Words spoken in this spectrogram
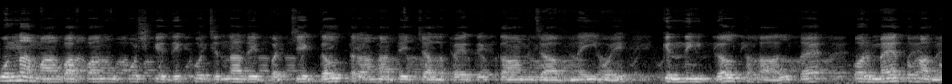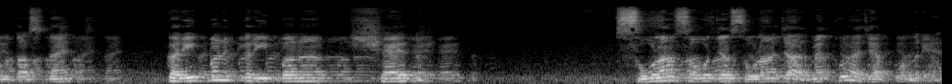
ਉਹਨਾਂ ਮਾਪਿਆਂ ਨੂੰ ਪੁੱਛ ਕੇ ਦੇਖੋ, ਜਿਨ੍ਹਾਂ ਦੇ ਬੱਚੇ ਗਲਤ ਰਾਹਾਂ ਤੇ ਚੱਲ ਪਏ ਤੇ ਕਾਮਯਾਬ ਨਹੀਂ ਹੋਏ। ਕਿੰਨੀ ਗਲਤ ਹਾਲਤ ਹੈ। ਔਰ ਮੈਂ ਤੁਹਾਨੂੰ ਦੱਸਦਾ ਕਰੀਬਨ ਕਰੀਬਨ ਸ਼ਾਇਦ 1600 ਜਾਂ 16000 ਮੈਂ ਥੋੜਾ ਜਿਹਾ ਭੁੱਲ ਰਿਹਾ।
